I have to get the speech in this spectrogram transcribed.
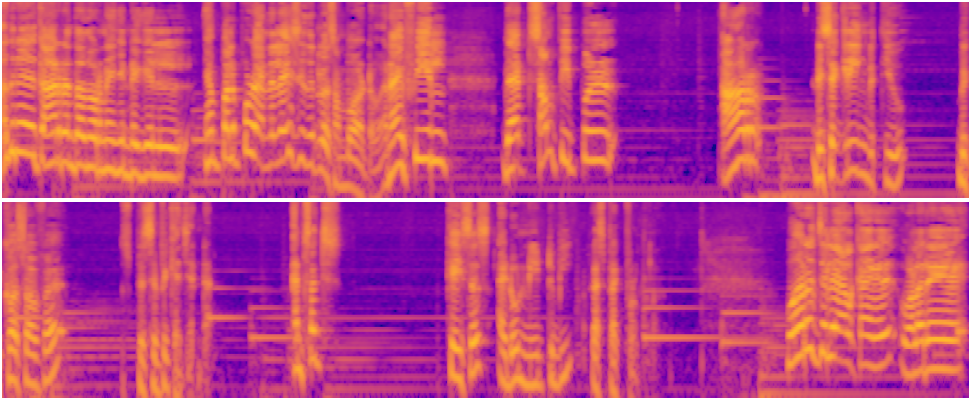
അതിന് കാരണം എന്താണെന്ന് പറഞ്ഞു കഴിഞ്ഞിട്ടുണ്ടെങ്കിൽ ഞാൻ പലപ്പോഴും അനലൈസ് ചെയ്തിട്ടുള്ള സംഭവം കേട്ടോ and I feel that some people are disagreeing with you because of a specific agenda and such cases I don't need to be respectful വേറെ ചില ആൾക്കാർ വളരെ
